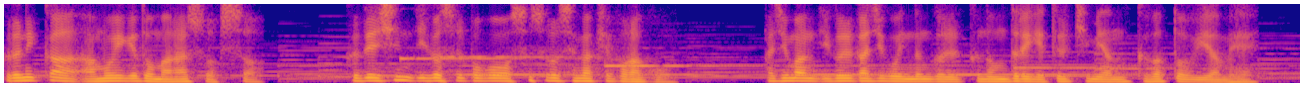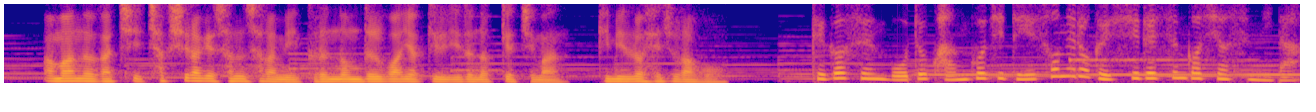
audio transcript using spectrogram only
그러니까 아무에게도 말할 수 없어. 그 대신 이것을 보고 스스로 생각해 보라고. 하지만 이걸 가지고 있는 걸 그 놈들에게 들키면 그것도 위험해. 아마 너같이 착실하게 사는 사람이 그런 놈들과 엮일 일은 없겠지만 비밀로 해주라고. 그것은 모두 광고지 뒤에 손으로 글씨를 쓴 것이었습니다.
